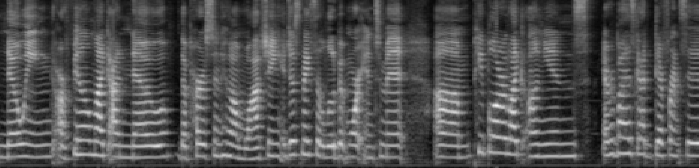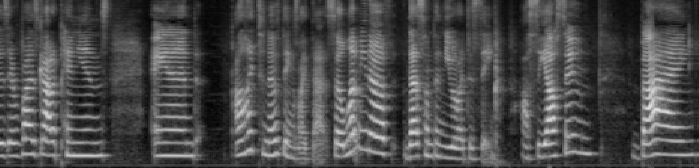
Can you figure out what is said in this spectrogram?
knowing or feeling like I know the person who I'm watching. It just makes it a little bit more intimate. Um, people are like onions. Everybody's got differences. Everybody's got opinions. And I like to know things like that. So let me know if that's something you would like to see. I'll see y'all soon. Bye.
